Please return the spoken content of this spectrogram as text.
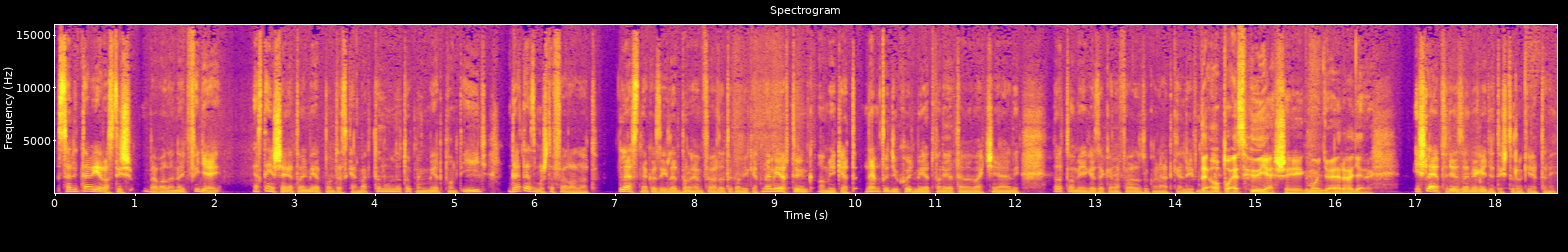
Szerintem ér azt is bevallani, hogy figyelj, ezt én sem értem, hogy miért pont ezt kell megtanulnotok, meg miért pont így, de hát ez most a feladat. Lesznek az életben olyan feladatok, amiket nem értünk, amiket nem tudjuk, hogy miért van értelme megcsinálni, de attól még ezeken a feladatokon át kell lépni. De apa, ez hülyeség, mondja erre a gyerek. És lehet, hogy ezzel még egyet is tudok érteni.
